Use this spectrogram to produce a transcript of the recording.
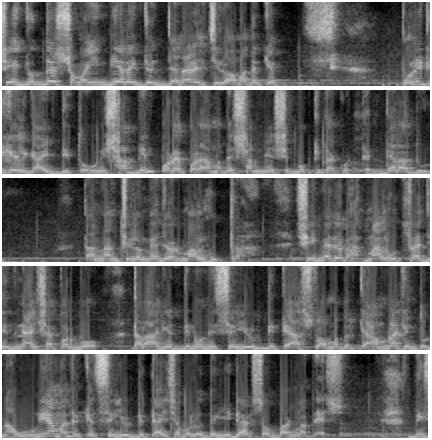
সেই যুদ্ধের সময় ইন্ডিয়ার একজন জেনারেল ছিল, আমাদেরকে পলিটিক্যাল গাইড দিত। উনি সাত দিন পরে পরে আমাদের সামনে এসে বক্তৃতা করতেন, দেরাদুন। তার নাম ছিল মেজর মালহুত্রা। সেই মেজর মালহুত্রা যেদিন আইসা পড়ব, তার আগের দিন উনি সেলিউট দিতে আসলো আমাদেরকে। আমরা কিন্তু না, উনি আমাদেরকে সেলিউট দিতে আইসা বলল the leaders of Bangladesh this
